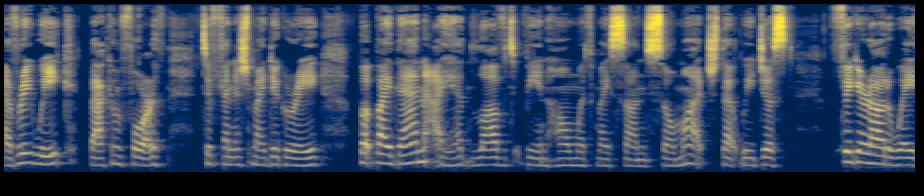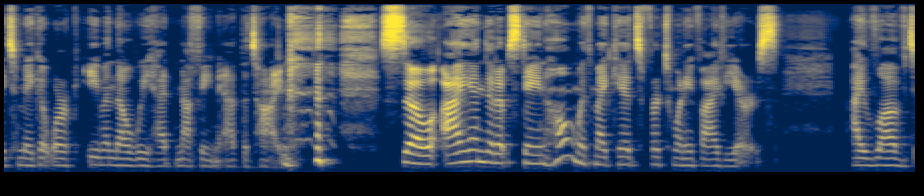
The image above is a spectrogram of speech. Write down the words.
every week back and forth to finish my degree. But by then, I had loved being home with my son so much that we just figured out a way to make it work, even though we had nothing at the time. so I ended up staying home with my kids for 25 years. I loved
